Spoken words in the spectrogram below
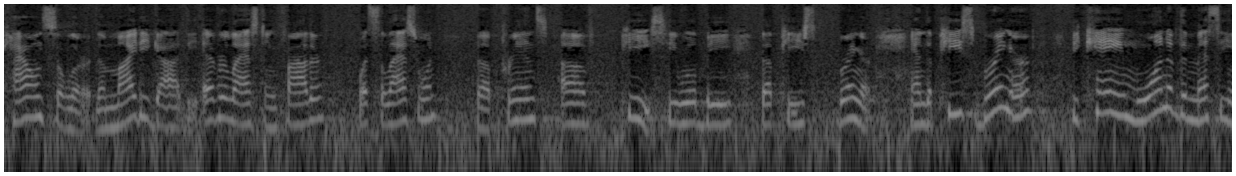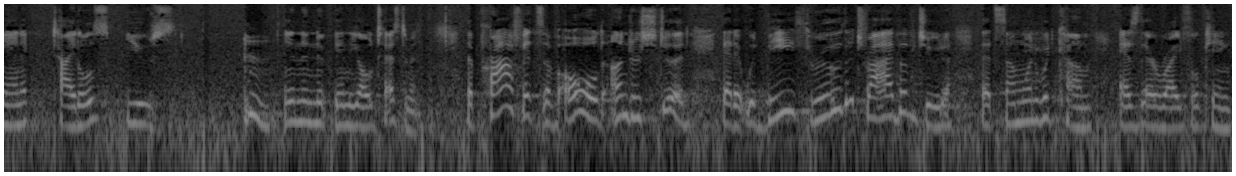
Counselor, the Mighty God, the Everlasting Father. What's the last one? The Prince of Peace. He will be the peace bringer. And the peace bringer became one of the messianic titles used in the in the Old Testament. The prophets of old understood that it would be through the tribe of Judah that someone would come as their rightful king,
